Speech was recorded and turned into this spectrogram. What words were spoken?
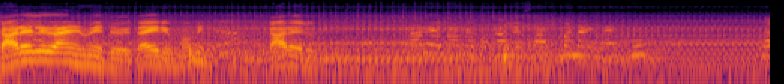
કારેલું અહીંયા મેં જોયું તારી મમ્મી? કારેલું. તો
